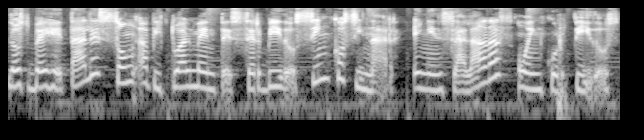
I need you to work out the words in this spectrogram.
Los vegetales son habitualmente servidos sin cocinar, en ensaladas o en curtidos,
